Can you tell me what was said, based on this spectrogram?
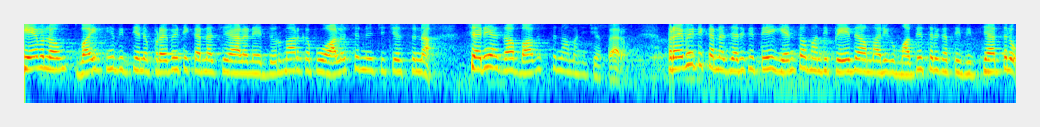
కేవలం వైద్య విద్యను ప్రైవేటీకరణ చేయాలనే దుర్మార్గపు ఆలోచన నుంచి చేస్తున్న చర్యగా భావిస్తున్నామని చెప్పారు. ప్రైవేటీకరణ జరిగితే ఎంతో మంది పేద మరియు మధ్యతరగతి విద్యార్థులు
